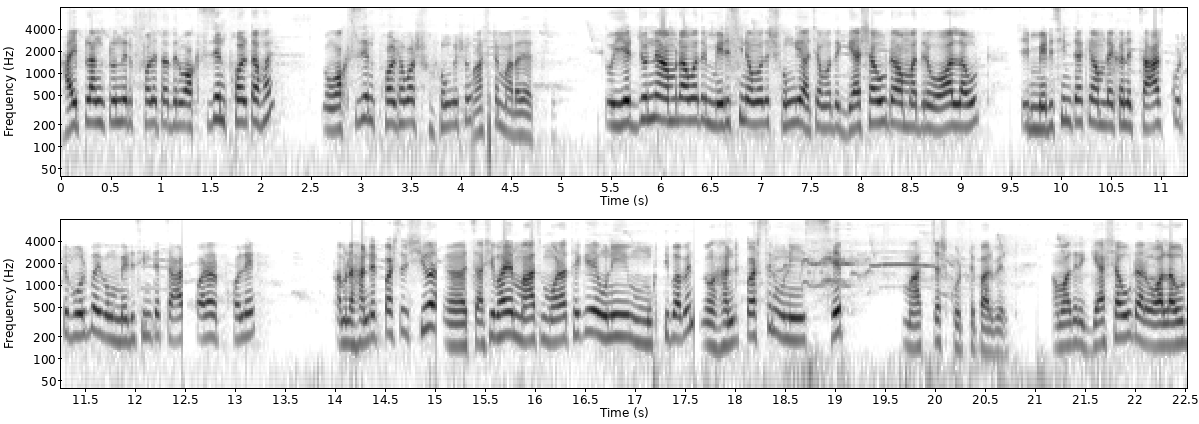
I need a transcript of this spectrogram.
হাই প্লাংটনের ফলে তাদের অক্সিজেন ফলটা হয় এবং অক্সিজেন ফল্ট হওয়ার সঙ্গে সঙ্গে মাছটা মারা যাচ্ছে। তো এর জন্য আমরা আমাদের মেডিসিন আমাদের সঙ্গে আছে, আমাদের গ্যাস আউট আমাদের অল আউট সেই মেডিসিনটাকে আমরা এখানে চার্জ করতে বলব এবং মেডিসিনটা চার্জ করার ফলে আমরা হান্ড্রেড পার্সেন্ট শিওর চাষি ভাইয়ের মাছ মরা থেকে উনি মুক্তি পাবেন এবং হান্ড্রেড পার্সেন্ট উনি সেফ মাছ চাষ করতে পারবেন। আমাদের গ্যাস আউট আর অল আউট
